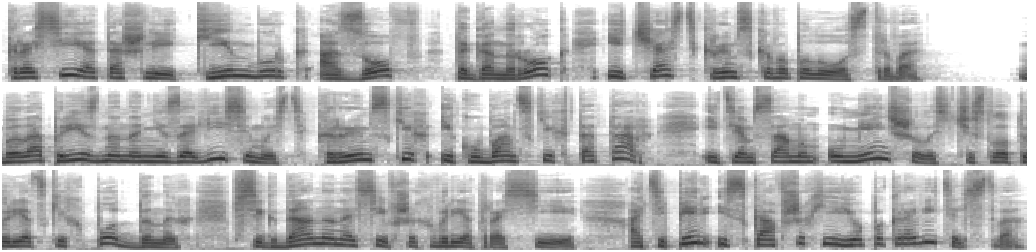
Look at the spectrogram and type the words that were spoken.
к России отошли Кинбург, Азов, Таганрог и часть Крымского полуострова. Была признана независимость крымских и кубанских татар, и тем самым уменьшилось число турецких подданных, всегда наносивших вред России, а теперь искавших ее покровительства.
